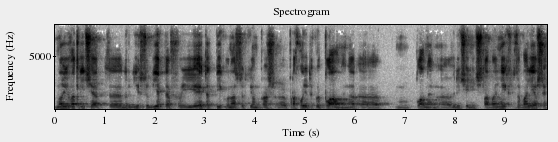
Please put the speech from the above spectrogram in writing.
Но и в отличие от э, других субъектов, и этот пик у нас все-таки он прош, проходит такое плавное, э, плавное увеличение числа больных, заболевших.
